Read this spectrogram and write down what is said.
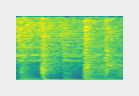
Thank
